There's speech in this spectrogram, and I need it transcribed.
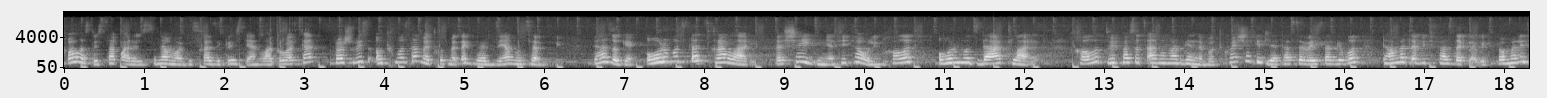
ყველასთვის საყვარელი სინამოების ხაზი კრისტიან ლაკრუასგან ბროშურის 95 გვერდზეა მოცემული. დაზოგე 49 ლარი და შეიძინე თითოეული მხოლოდ 50 ლარად. ხოლო ძვირფასო წარმომადგენლებო, თქვენ შეგიძლიათ ასევე ისარგებლოთ დამატებითი ფასდაკლებით, რომელიც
